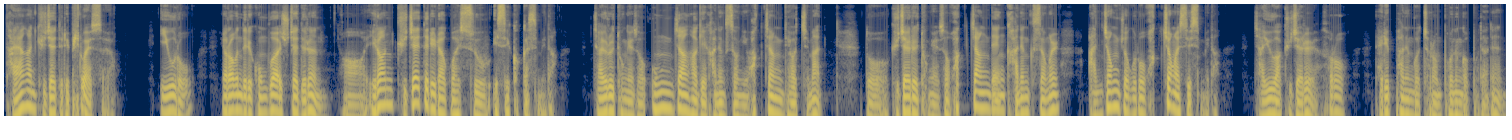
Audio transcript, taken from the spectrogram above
다양한 규제들이 필요했어요 이후로 여러분들이 공부할 주제들은 어, 이런 규제들이라고 할 수 있을 것 같습니다. 자유를 통해서 웅장하게 가능성이 확장되었지만 또 규제를 통해서 확장된 가능성을 안정적으로 확정할 수 있습니다. 자유와 규제를 서로 대립하는 것처럼 보는 것보다는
